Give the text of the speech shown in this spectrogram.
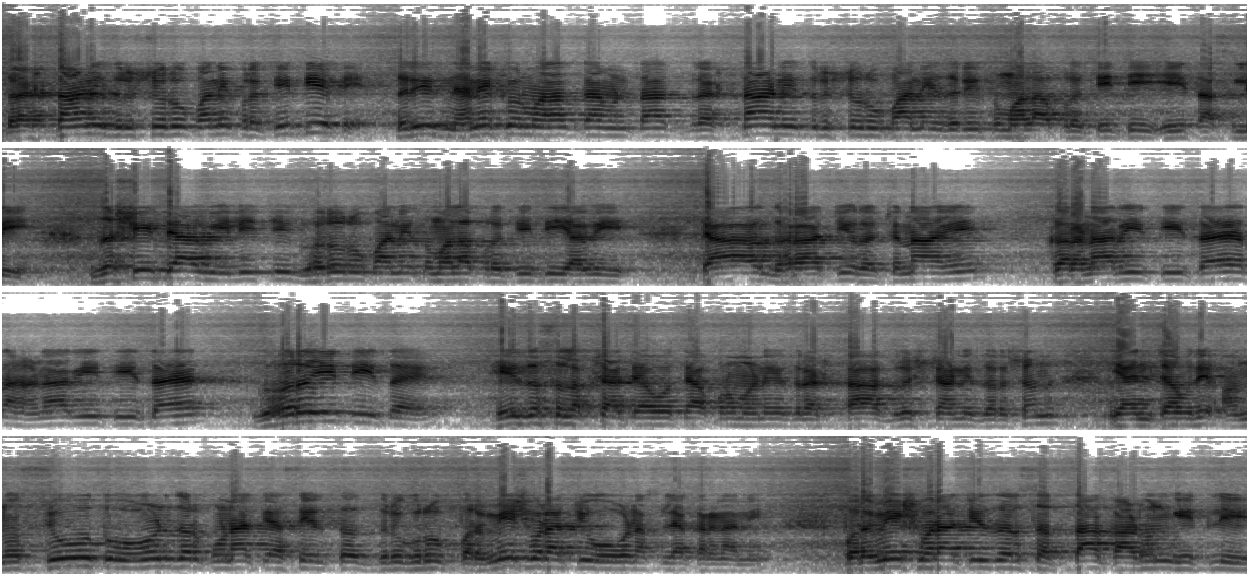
द्रष्टा आणि दृश्य रूपाने प्रतीती येते. तरी ज्ञानेश्वर महाराज काय म्हणतात? द्रष्टा आणि दृश्य रूपाने जरी तुम्हाला प्रतीती येत असली जशी त्या वेलीची घर रूपाने तुम्हाला प्रतीती यावी त्या घराची रचना आहे करणारी तीच आहे राहणारी तीच आहे घरही तीच आहे. हे जसं लक्षात यावं त्याप्रमाणे द्रष्टा अदृश्य आणि दर्शन यांच्यामध्ये अनुस्यूत ओवण जर कोणाची असेल तर द्रुगुरु परमेश्वराची ओवण असल्या कारणाने. परमेश्वराची जर सत्ता काढून घेतली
